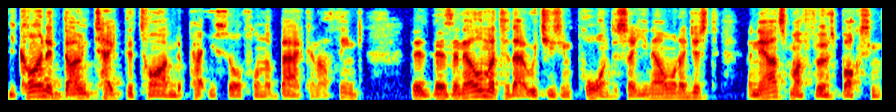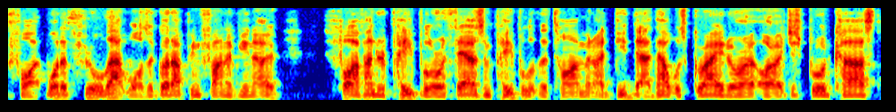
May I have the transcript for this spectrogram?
you kind of don't take the time to pat yourself on the back. And I think there's an element to that which is important to say, you know what, I just announced my first boxing fight. What a thrill that was. I got up in front of, you know, 500 people or 1,000 people at the time and I did that. That was great. Or I, or I just broadcast,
